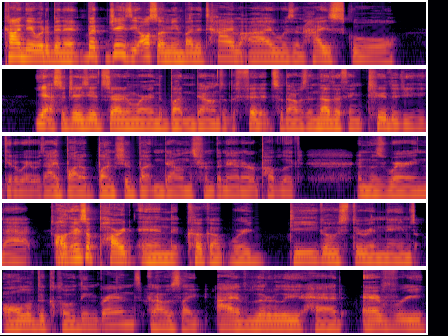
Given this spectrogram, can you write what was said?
Kanye would have been it, but Jay Z also. I mean, by the time I was in high school, yeah. So Jay Z had started wearing the button downs of the fitted, so that was another thing too that you could get away with. I bought a bunch of button downs from Banana Republic, and was wearing that. Oh, there's a part in the cook up where D goes through and names all of the clothing brands, and I was like, I have literally had every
